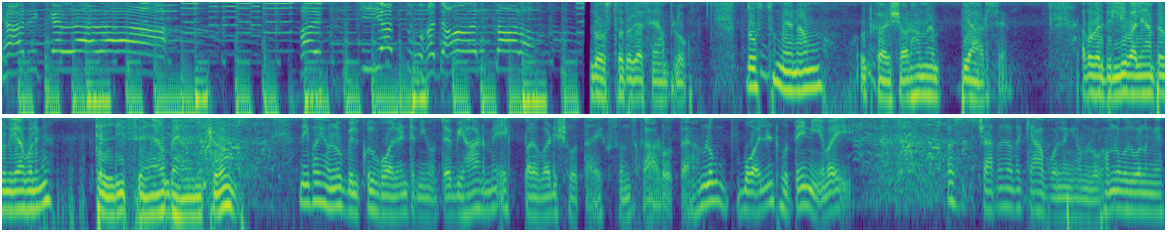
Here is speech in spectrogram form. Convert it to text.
बिहार के लाला। अरे जिया तू हज़ार साला। दोस्तों तो कैसे हैं आप लोग? दोस्तों, मेरा नाम उत्कर्ष और हम हैं बिहार से। अब अगर दिल्ली वाले यहाँ पे क्या बोलेंगे? दिल्ली से हैं बहन चोद नहीं भाई, हम लोग बिल्कुल वॉयलेंट नहीं होते। बिहार में एक परवरिश होता है, एक संस्कार होता है। हम लोग वॉयलेंट होते ही नहीं है भाई। बस ज़्यादा ज़्यादा क्या बोलेंगे हम लोग? हम लोग बोलेंगे,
